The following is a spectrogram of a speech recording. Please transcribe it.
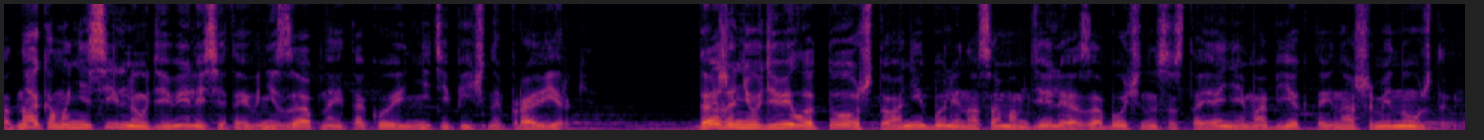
Однако мы не сильно удивились этой внезапной и такой нетипичной проверке. Даже не удивило то, что они были на самом деле озабочены состоянием объекта и нашими нуждами.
